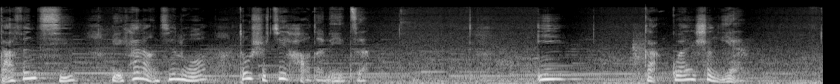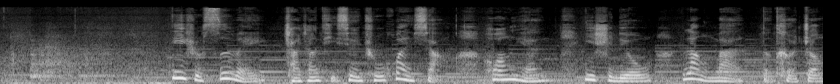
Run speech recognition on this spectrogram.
达芬奇、米开朗基罗都是最好的例子。一，感官盛宴。艺术思维常常体现出幻想、荒言、意识流、浪漫等特征，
